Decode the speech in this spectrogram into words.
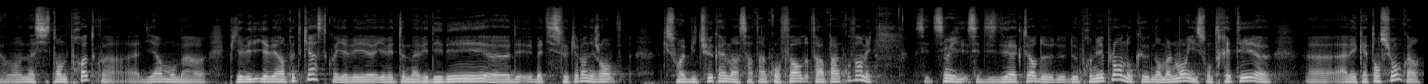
comme un assistant de prod quoi à dire bon bah puis il y avait il y avait un peu de cast quoi. Il y avait il y avait Thomas VDB euh, Baptiste Leclerc des gens qui sont habitués quand même à un certain confort enfin pas un confort mais c'est c'est des acteurs de, de, premier plan. Donc euh, normalement ils sont traités euh, euh, avec attention quoi.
